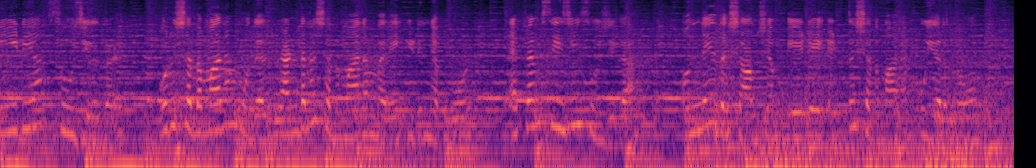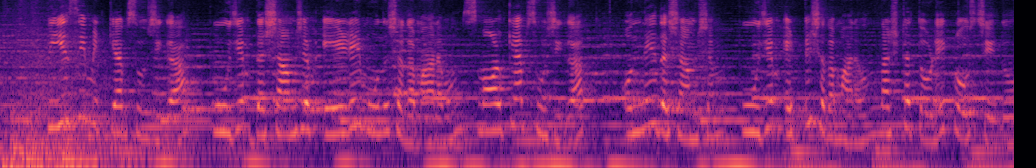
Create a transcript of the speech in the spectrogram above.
media സൂചികകൾ. ഒരു ശതമാനം മുതൽ രണ്ടര ശതമാനം വരെ ഇടിഞ്ഞപ്പോൾ എഫ് എം സി ജി സൂചിക ഒന്ന് ദശാംശം ഏഴ് എട്ട് ശതമാനം ഉയർന്നു. P S C mid cap സൂചിക പൂജ്യം ദശാംശം ഏഴ് മൂന്ന് ശതമാനവും സ്മോൾ ക്യാപ് സൂചിക ഒന്ന് ദശാംശം പൂജ്യം എട്ട് ശതമാനവും നഷ്ടത്തോടെ ക്ലോസ് ചെയ്തു.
